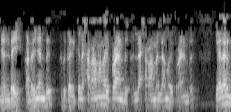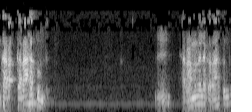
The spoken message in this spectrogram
ഞണ്ടേ. കടൽ ഞണ്ട് അത് കഴിക്കൽ ഹറാമെന്ന അഭിപ്രായമുണ്ട്. അല്ല ഹറാമല്ല എന്ന അഭിപ്രായമുണ്ട്. ഏതായാലും കറ- കറാഹത്തുണ്ട്. ഏഹ് ഹറാമെന്നല്ല കറാഹത്തുണ്ട്.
